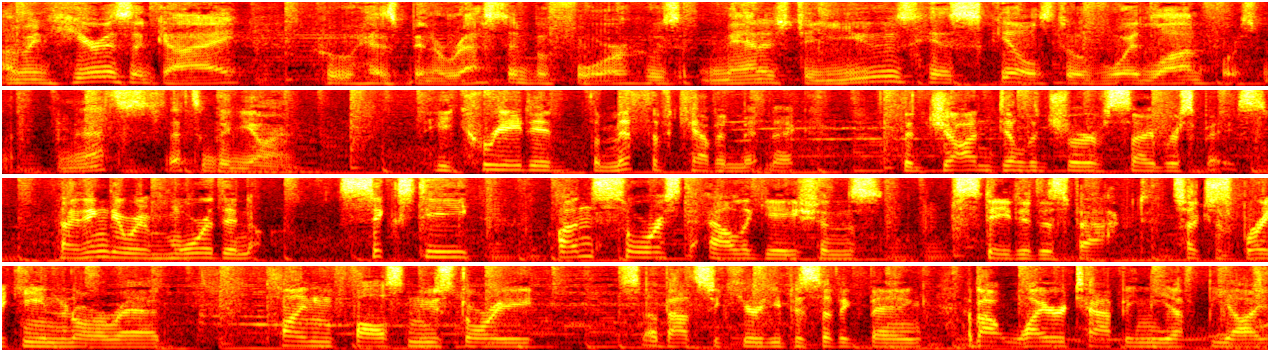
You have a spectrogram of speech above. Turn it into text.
I mean, here is a guy who has been arrested before, who's managed to use his skills to avoid law enforcement. I mean, that's, that's a good yarn. He created the myth of Kevin Mitnick, the John Dillinger of cyberspace. I think there were more than 60 unsourced allegations stated as fact, such as breaking into NORAD, planning false news story about Security Pacific Bank, about wiretapping the FBI.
